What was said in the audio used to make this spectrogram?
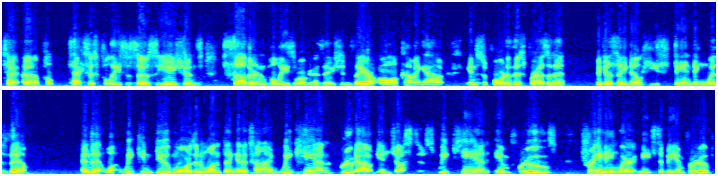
te- uh, po- Texas Police Associations, Southern police organizations, they are all coming out in support of this president because they know he's standing with them and that what we can do more than one thing at a time. We can root out injustice. We can improve training where it needs to be improved.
